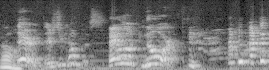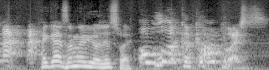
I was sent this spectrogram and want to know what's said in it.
Oh. There, there's your compass. Hey, look north. Hey guys, I'm gonna go this way. Oh look, a compass.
